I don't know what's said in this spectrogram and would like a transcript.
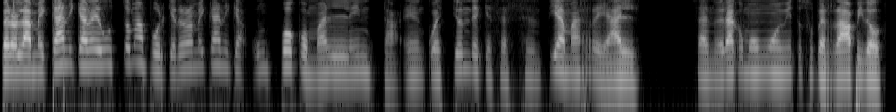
Pero la mecánica me gustó más porque era una mecánica un poco más lenta, en cuestión de que se sentía más real. O sea, no era como un movimiento súper rápido,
